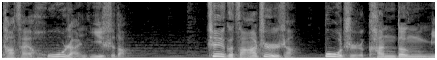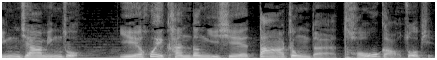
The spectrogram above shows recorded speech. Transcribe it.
他才忽然意识到，这个杂志上。不止刊登名家名作，也会刊登一些大众的投稿作品。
